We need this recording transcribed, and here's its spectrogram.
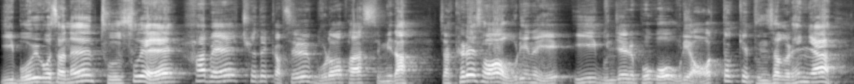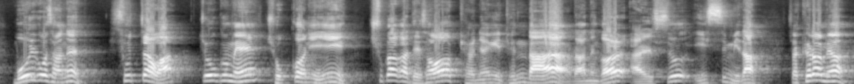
이 모의고사는 두 수의 합의 최대값을 물어봤습니다. 자 그래서 우리는 이, 이 문제를 보고 우리 어떻게 분석을 했냐 모의고사는 숫자와 조금의 조건이 추가가 돼서 변형이 된다라는 걸 알 수 있습니다. 자, 그러면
